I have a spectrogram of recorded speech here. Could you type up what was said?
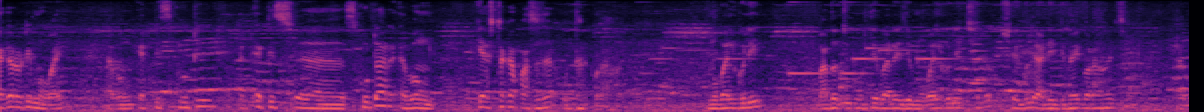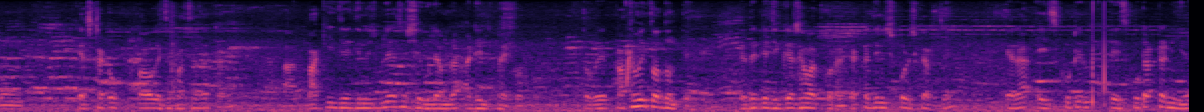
এগারোটি মোবাইল এবং একটি স্কুটি, একটি স্কুটার এবং ক্যাশ টাকা পাঁচ হাজার উদ্ধার করা হয়। মোবাইলগুলি বাদল চক্রবর্তী যে মোবাইলগুলি ছিল, সেগুলি আইডেন্টিফাই করা হয়েছে এবং ক্যাশ টাকাও পাওয়া গেছে পাঁচ হাজার টাকা। আর বাকি যে জিনিসগুলি আছে, সেগুলি আমরা আইডেন্টিফাই করব। তবে প্রাথমিক তদন্তে এদেরকে জিজ্ঞাসাবাদ করা একটা জিনিস পরিষ্কার যে এরা এই স্কুটি এই স্কুটারটা নিয়ে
